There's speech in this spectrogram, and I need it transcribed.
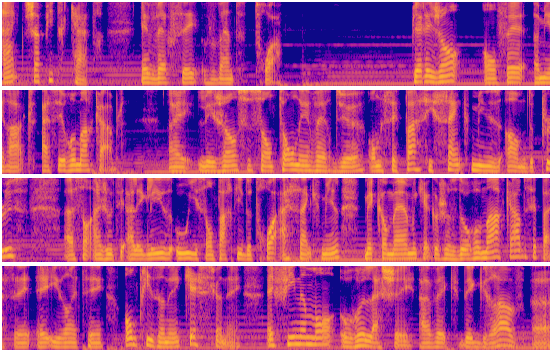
Actes chapitre 4 et verset 23. Pierre et Jean ont fait un miracle assez remarquable les gens se sont tournés vers Dieu. On ne sait pas si 5000 hommes de plus euh, sont ajoutés à l'Église ou ils sont partis de 3 à 5000, mais quand même quelque chose de remarquable s'est passé et ils ont été emprisonnés, questionnés et finalement relâchés avec des graves euh,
